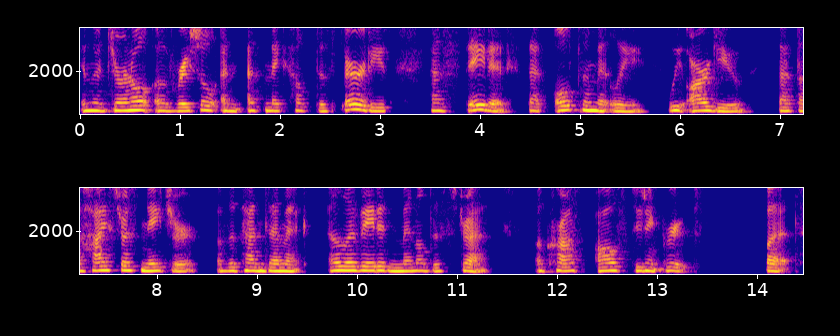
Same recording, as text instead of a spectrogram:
in the Journal of Racial and Ethnic Health Disparities has stated that ultimately we argue that the high stress nature of the pandemic elevated mental distress across all student groups, but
